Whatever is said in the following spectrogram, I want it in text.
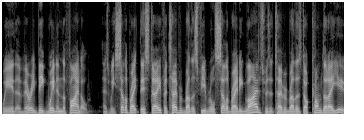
with a very big win in the final. As we celebrate this day for Tobin Brothers Funeral Celebrating Lives, visit tobinbrothers.com.au.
